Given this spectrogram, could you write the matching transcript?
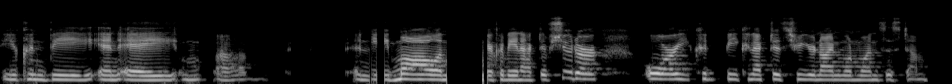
you can be in a uh, in a mall and there could be an active shooter, or you could be connected to your 911 system.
